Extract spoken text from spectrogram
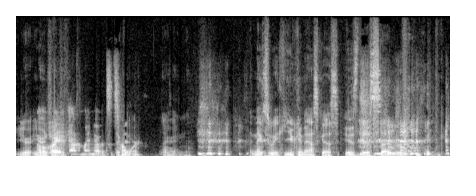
you're you're I'll write it down in my notes. It's Okay. homework. All right. Next week, you can ask us: Is this cyberpunk?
